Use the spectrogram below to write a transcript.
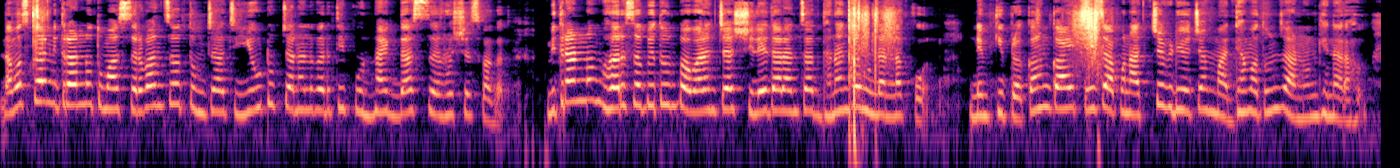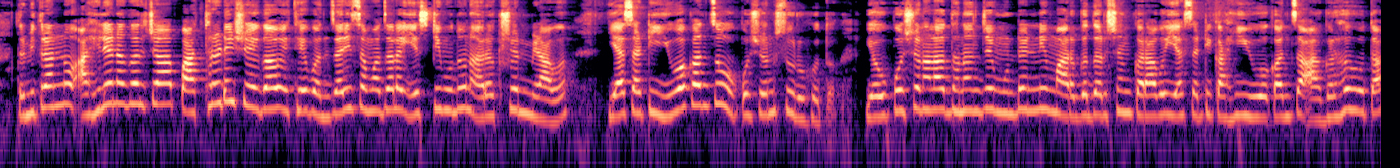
नमस्कार मित्रांनो तुम्हा सर्वांचं तुमच्याच यूट्यूब चॅनलवरती पुन्हा एकदा सहर्ष स्वागत. मित्रांनो भर सभेतून पवारांच्या शिलेदारांचा धनंजय मुंडांना फोन. नेमकी प्रकरण काय तेच आपण आजच्या व्हिडिओच्या माध्यमातून जाणून घेणार आहोत. तर मित्रांनो अहिल्यानगरच्या पाथर्डे शेगाव येथे वंजारी समाजाला एस टीमधून आरक्षण मिळावं यासाठी युवकांचं उपोषण सुरू होतं. या उपोषणाला धनंजय मुंडेंनी मार्गदर्शन करावं यासाठी काही युवकांचा आग्रह होता.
